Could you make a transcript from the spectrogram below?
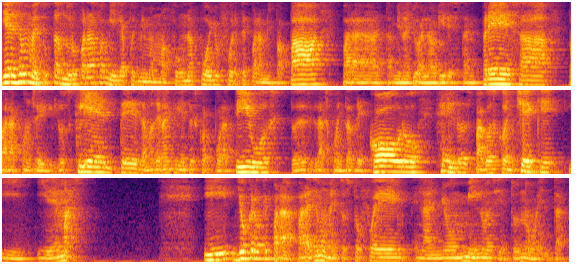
Y en ese momento tan duro para la familia, pues mi mamá fue un apoyo fuerte para mi papá, para también ayudarle a abrir esta empresa, para conseguir los clientes, además eran clientes corporativos, entonces las cuentas de cobro, los pagos con cheque y, demás. Y yo creo que para, para, ese momento, esto fue el año 1990,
